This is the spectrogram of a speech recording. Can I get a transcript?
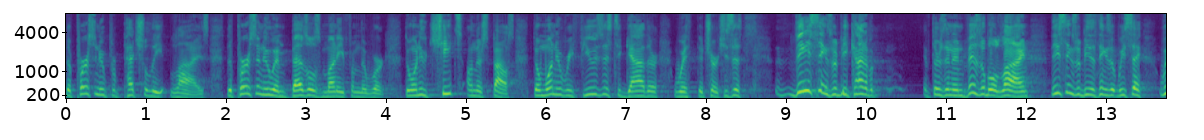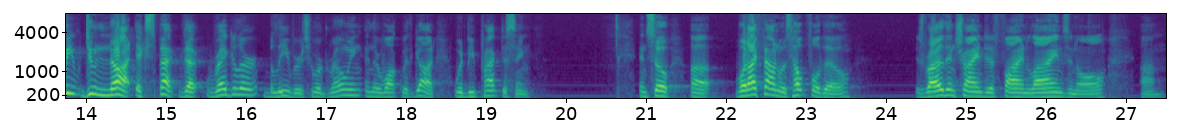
the person who perpetually lies, the person who embezzles money from the work, the one who cheats on their spouse, the one who refuses to gather with the church. He says, these things would be kind of a, if there's an invisible line, these things would be the things that we say we do not expect that regular believers who are growing in their walk with God would be practicing. And so, uh, what I found was helpful, though, is rather than trying to define lines and all, um,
